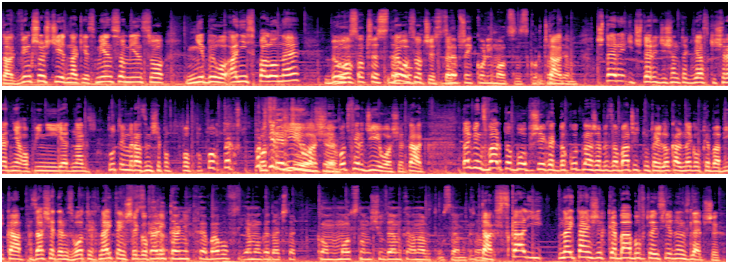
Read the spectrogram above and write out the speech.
tak, w większości jednak jest mięso, mięso nie było ani spalone, było, Było soczyste. było bo soczyste. Z lepszej kuli mocy z Tak, kurczakiem. 4,4 gwiazdki średnia opinii jednak tu tym razem się po, po, po, po, tak potwierdziło Potwierdziło się, się. potwierdziło się, tak. Tak więc warto było przyjechać do Kutna, żeby zobaczyć tutaj lokalnego kebabika za 7 zł, W najtańszego skali tanich kebabów ja mogę dać taką mocną siódemkę, a nawet ósemkę. Tak, w skali najtańszych kebabów to jest jeden z lepszych.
